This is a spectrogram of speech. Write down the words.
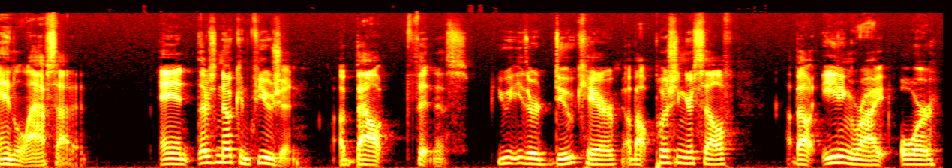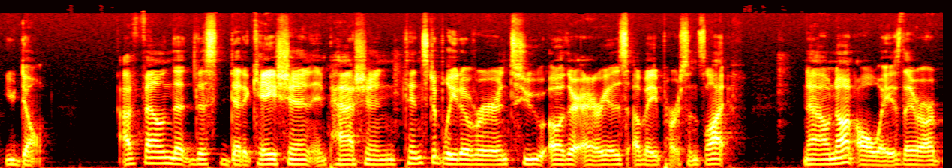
and laughs at it. And there's no confusion about fitness. You either do care about pushing yourself, about eating right, or you don't. I've found that this dedication and passion tends to bleed over into other areas of a person's life. Now, not always. There are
